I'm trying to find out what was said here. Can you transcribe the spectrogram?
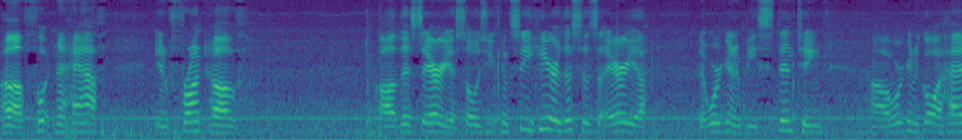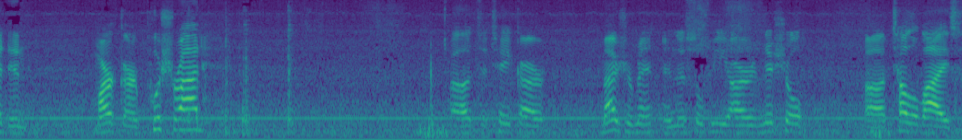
a foot and a half in front of uh, this area. So as you can see here, this is the area that we're going to be stenting. Uh, we're going to go ahead and mark our push rod uh, to take our measurement and this will be our initial uh, televise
